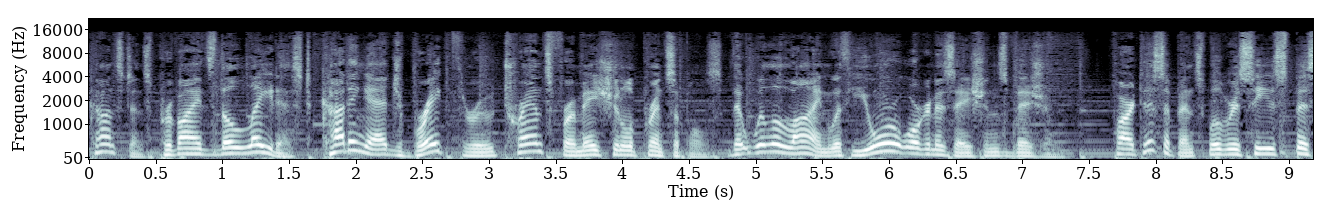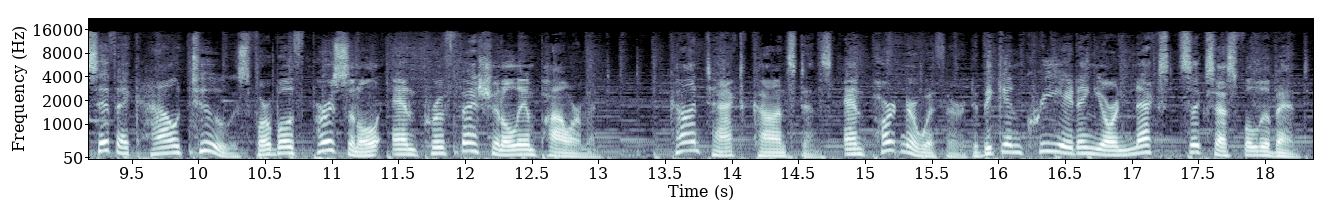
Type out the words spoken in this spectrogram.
Constance provides the latest cutting edge breakthrough transformational principles that will align with your organization's vision. Participants will receive specific how to's for both personal and professional empowerment. Contact Constance and partner with her to begin creating your next successful event.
